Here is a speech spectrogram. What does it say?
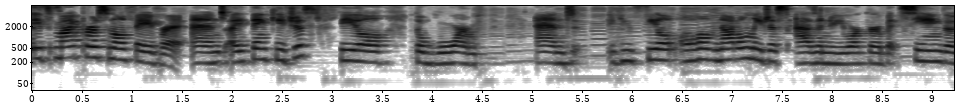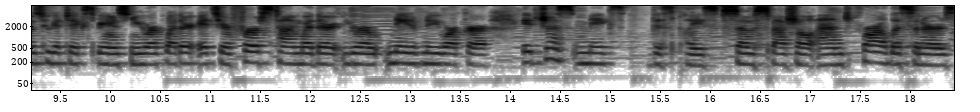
It's my personal favorite. And I think you just feel the warmth and you feel all not only just as a New Yorker, but seeing those who get to experience New York, whether it's your first time, whether you're a native New Yorker, it just makes this place so special. And for our listeners,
